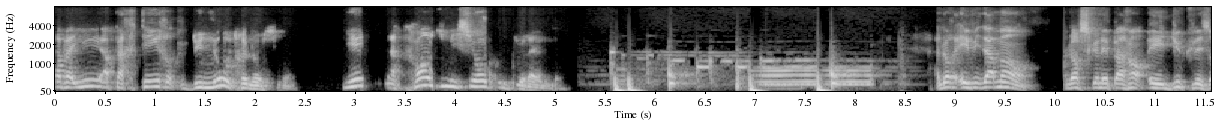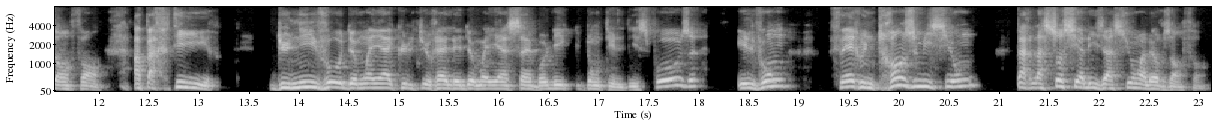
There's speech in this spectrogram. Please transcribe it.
travaillé à partir d'une autre notion. qui est la transmission culturelle. Alors évidemment, lorsque les parents éduquent les enfants à partir du niveau de moyens culturels et de moyens symboliques dont ils disposent, ils vont faire une transmission par la socialisation à leurs enfants.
